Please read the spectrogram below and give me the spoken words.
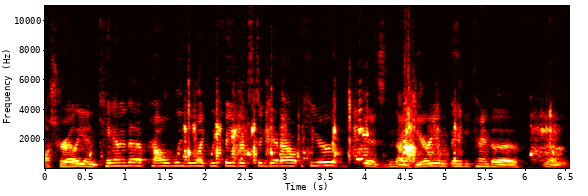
Australia and Canada probably the likely favorites to get out here. Is Nigeria maybe kind of you know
